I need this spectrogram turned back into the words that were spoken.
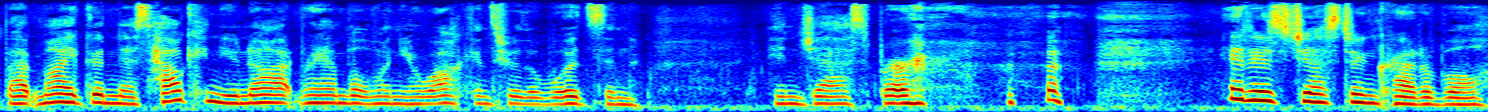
but my goodness, how can you not ramble when you're walking through the woods in, in Jasper? it is just incredible.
